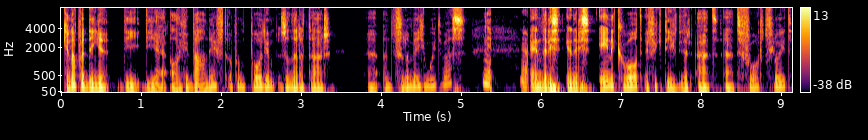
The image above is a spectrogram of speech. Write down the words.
knappe dingen die, die hij al gedaan heeft op een podium, zonder dat daar een film mee gemoeid was. Nee. Ja. En er is, en er is één quote effectief die eruit uit voortvloeit,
